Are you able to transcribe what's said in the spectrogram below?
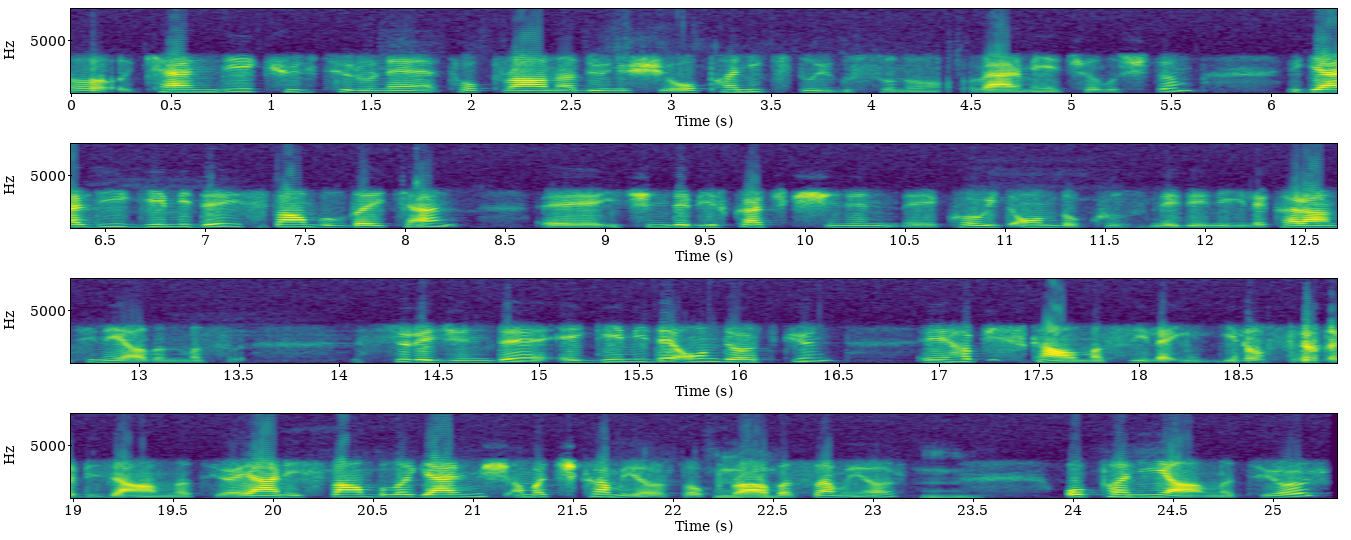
e, kendi kültürüne, toprağına dönüşü, o panik duygusunu vermeye çalıştım. Geldiği gemi de İstanbul'dayken e, içinde birkaç kişinin e, Covid-19 nedeniyle karantinaya alınması sürecinde e, gemide 14 gün e, hapis kalmasıyla ilgili o sırada bize anlatıyor. Yani İstanbul'a gelmiş ama çıkamıyor, toprağa Hı -hı. basamıyor. Hı -hı. O paniği anlatıyor.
